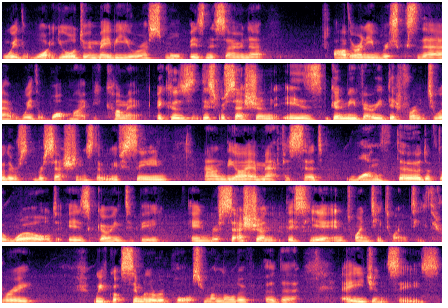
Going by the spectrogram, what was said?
with what you're doing? Maybe you're a small business owner. Are there any risks there with what might be coming? Because this recession is going to be very different to other recessions that we've seen, and the IMF has said one third of the world is going to be in recession this year in 2023. We've got similar reports from a lot of other agencies.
